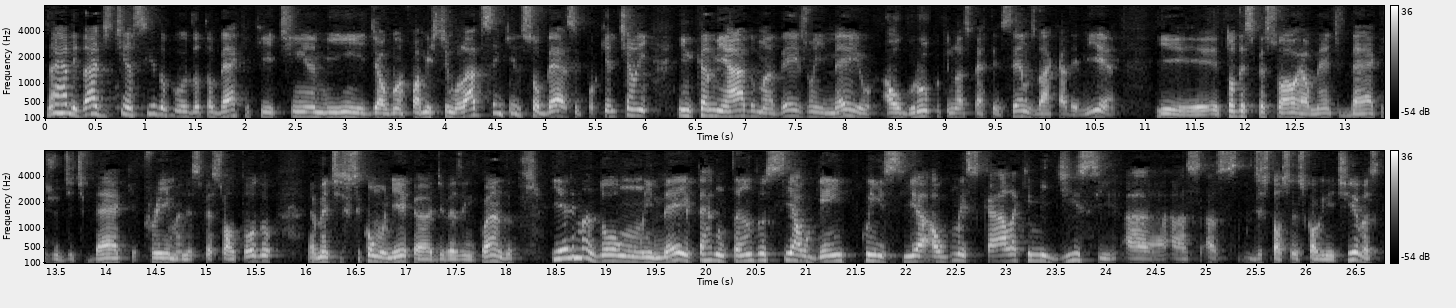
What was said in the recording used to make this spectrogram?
na realidade tinha sido o Dr. Beck que tinha me, de alguma forma, estimulado sem que ele soubesse, porque ele tinha encaminhado uma vez um e-mail ao grupo que nós pertencemos, da academia, e todo esse pessoal realmente, Beck, Judith Beck, Freeman, esse pessoal todo, realmente se comunica de vez em quando. E ele mandou um e-mail perguntando se alguém conhecia alguma escala que medisse a, as, as distorções cognitivas.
